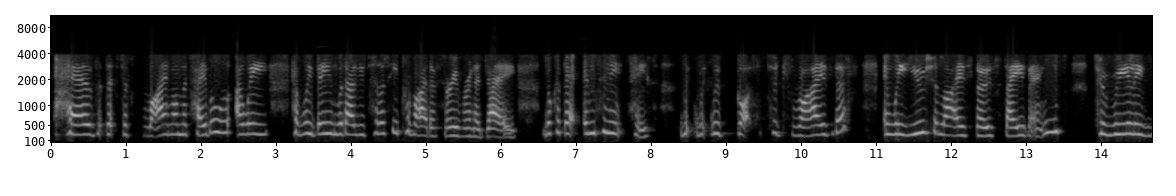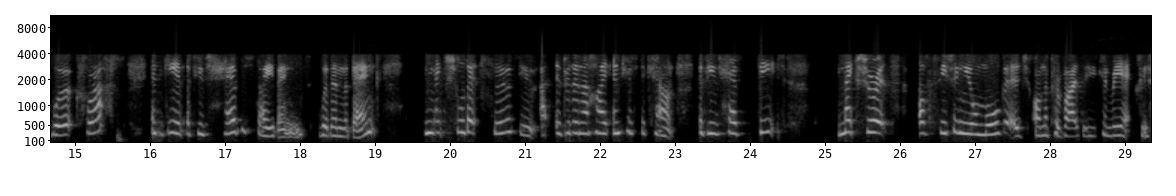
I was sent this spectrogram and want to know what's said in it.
have that's just lying on the table? Are we have we been with our utility provider forever and a day? Look at that internet piece. We, we, we've got to drive this, and we utilise those savings to really work for us. And again, if you have savings within the bank, make sure that serves you. Uh, is it in a high interest account? If you have debt, make sure it's offsetting your mortgage on the provider you can reaccess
